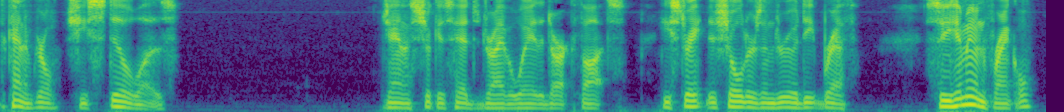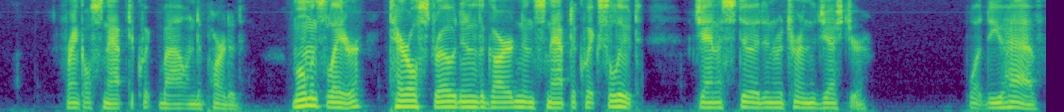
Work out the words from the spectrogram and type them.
The kind of girl she still was. Janus shook his head to drive away the dark thoughts. He straightened his shoulders and drew a deep breath. See him in, Frankel. Frankel snapped a quick bow and departed. Moments later, Terrell strode into the garden and snapped a quick salute. Janus stood and returned the gesture. What do you have?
